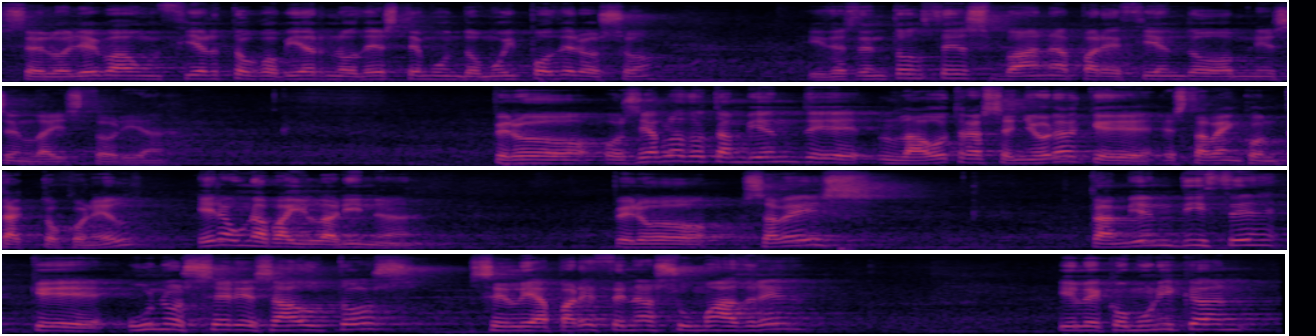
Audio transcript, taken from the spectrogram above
se lo lleva a un cierto gobierno de este mundo muy poderoso y desde entonces van apareciendo ovnis en la historia. Pero os he hablado también de la otra señora que estaba en contacto con él. Era una bailarina, pero, ¿sabéis? También dice que unos seres altos se le aparecen a su madre y le comunican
